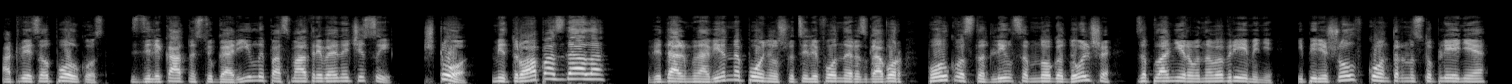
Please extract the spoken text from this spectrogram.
ответил Полкуст с деликатностью гориллы, посматривая на часы. Что, метро опоздало? Видаль мгновенно понял, что телефонный разговор Полквоста длился много дольше запланированного времени и перешел в контрнаступление.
